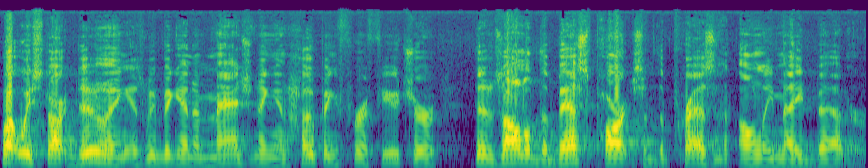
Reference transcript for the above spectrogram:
what we start doing is we begin imagining and hoping for a future that is all of the best parts of the present only made better.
